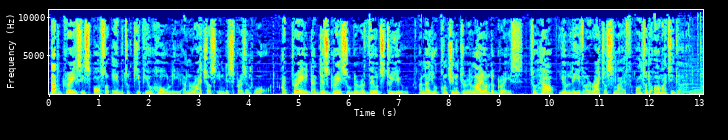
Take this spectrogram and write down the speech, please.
That grace is also able to keep you holy and righteous in this present world. I pray that this grace will be revealed to you and that you continue to rely on the grace to help you live a righteous life unto the Almighty God.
